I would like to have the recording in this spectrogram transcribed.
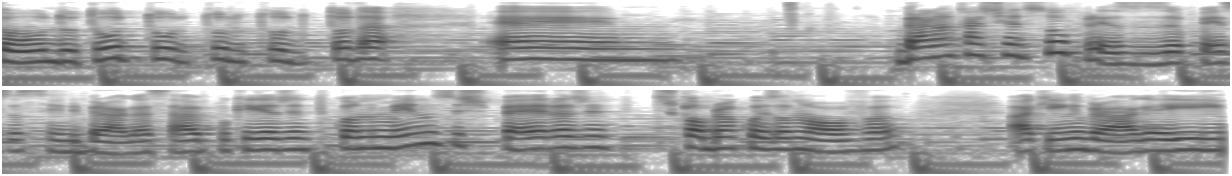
tudo, tudo, tudo, tudo, tudo, toda. É... Braga é uma caixinha de surpresas, eu penso assim de Braga, sabe? Porque a gente, quando menos espera, a gente descobre uma coisa nova aqui em Braga e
